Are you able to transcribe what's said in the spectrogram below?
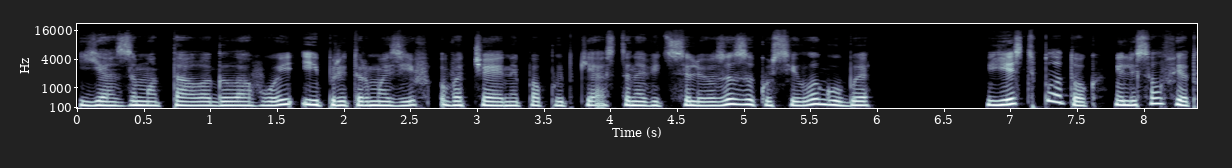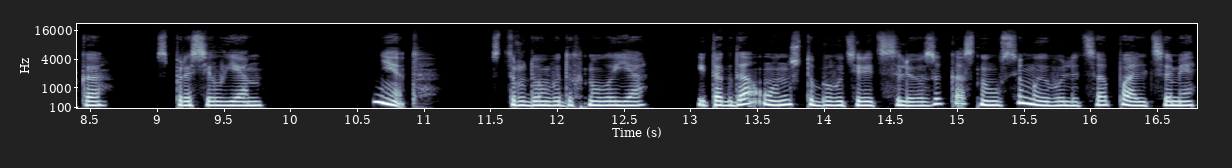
Я замотала головой и, притормозив в отчаянной попытке остановить слезы, закусила губы. «Есть платок или салфетка?» — спросил Ян. «Нет», — с трудом выдохнула я. И тогда он, чтобы вытереть слезы, коснулся моего лица пальцами.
